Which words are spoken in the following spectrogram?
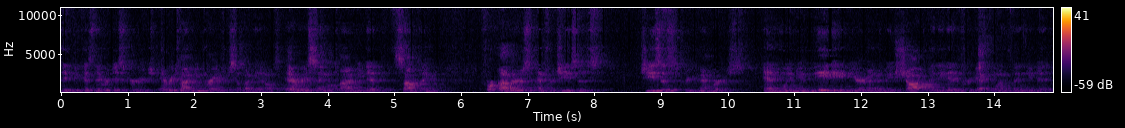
they, because they were discouraged, every time you prayed for somebody else, every single time you did something for others and for Jesus, Jesus remembers. And when you meet him, you're going to be shocked that he didn't forget one thing you did.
